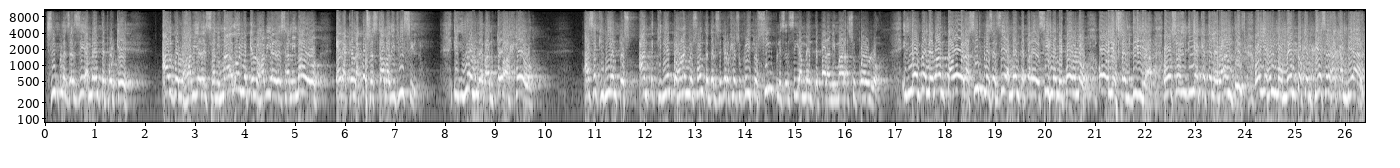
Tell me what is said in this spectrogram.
Simple y sencillamente porque algo los había desanimado y lo que los había desanimado era que la cosa estaba difícil. Y Dios levantó a Geo hace 500, 500 años antes del Señor Jesucristo, simple y sencillamente para animar a su pueblo. Y Dios me levanta ahora, simple y sencillamente para decirle a mi pueblo, hoy es el día, hoy es el día que te levantes, hoy es el momento que empieces a cambiar,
